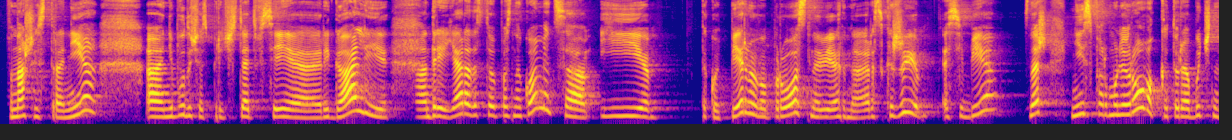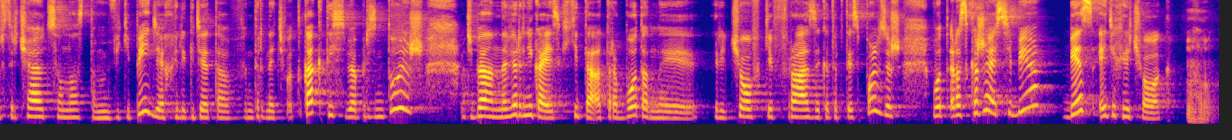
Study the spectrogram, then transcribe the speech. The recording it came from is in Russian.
в нашей стране. Э, не буду сейчас перечислять все регалии. Андрей, я рада с тобой познакомиться. И такой первый вопрос, наверное. Расскажи о себе, знаешь, не из формулировок, которые обычно встречаются у нас там в Википедиях или где-то в интернете. Вот как ты себя презентуешь? У тебя наверняка есть какие-то отработанные речевки, фразы, которые ты используешь. Вот расскажи о себе без этих речевок. Угу.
